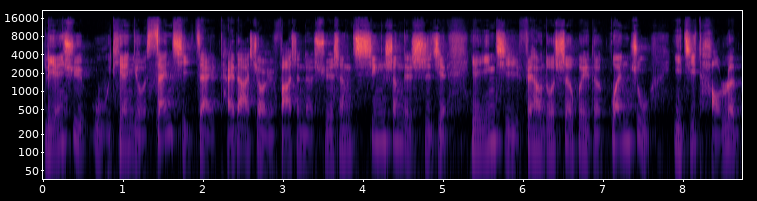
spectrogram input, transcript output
连续五天有三起在台大校园发生的学生轻生的事件，也引起非常多社会的关注以及讨论。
